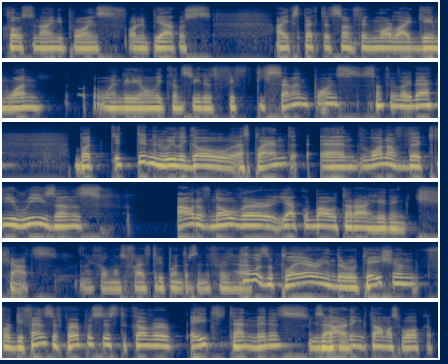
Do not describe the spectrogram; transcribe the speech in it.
close to 90 points. Olympiacos, I expected something more like game one when they only conceded 57 points, something like that. But it didn't really go as planned. And one of the key reasons out of nowhere, Yakuba Ouattara hitting shots. Like almost five three pointers in the first half. He was a player in the rotation for defensive purposes to cover eight, ten minutes Exactly. guarding Thomas Walkup.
